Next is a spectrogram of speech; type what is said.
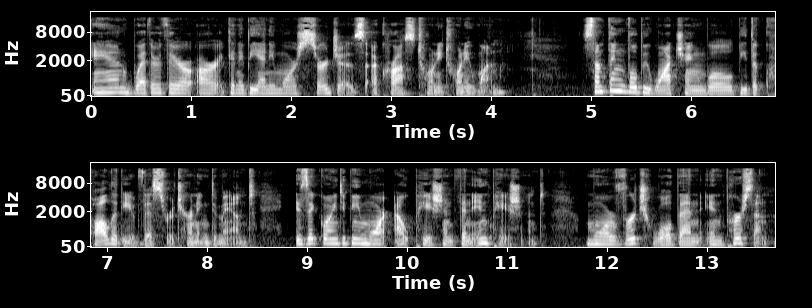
and whether there are going to be any more surges across 2021. Something we'll be watching will be the quality of this returning demand. Is it going to be more outpatient than inpatient, more virtual than in person?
